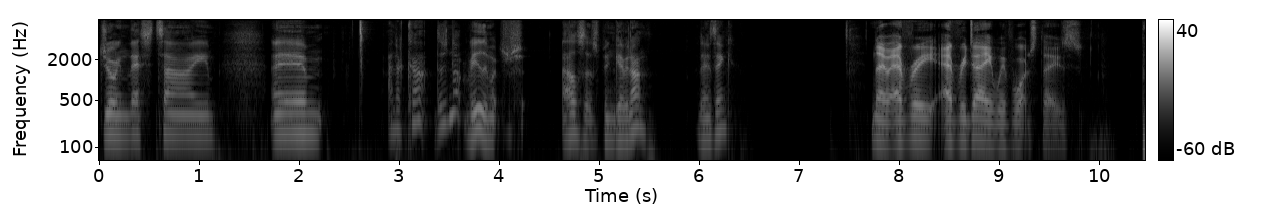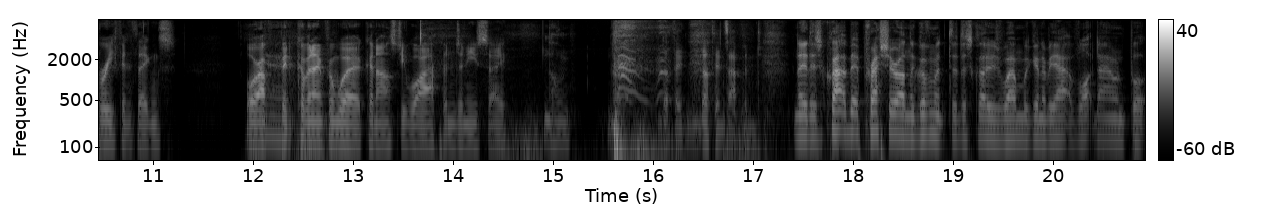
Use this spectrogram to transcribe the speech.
during this time. Um, and I can't. There's not really much else that's been going on. I don't think. No, every every day we've watched those briefing things, or I've Yeah. been coming home from work and asked you what happened, and you say Nothing. nothing. Nothing's happened. No, there's quite a bit of pressure on the government to disclose when we're going to be out of lockdown, but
